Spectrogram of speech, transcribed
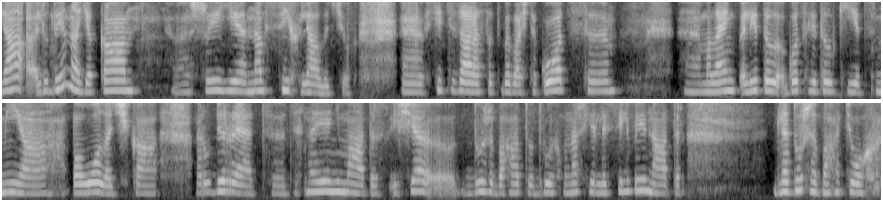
ля, людина, яка е, шиє на всіх лялечок. Е, Всі ці зараз, от ви бачите, Гоц, маленька Little, God's Little Kids, Мія, Паолочка, Red, Disney Animators і ще е, дуже багато других. Вона ж є для Сільвії Натер, для дуже багатьох.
